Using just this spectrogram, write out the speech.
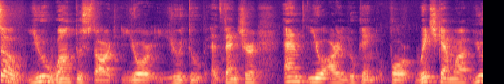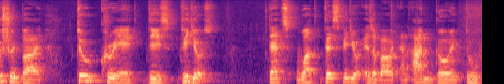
So you want to start your YouTube adventure and you are looking for which camera you should buy to create these videos. That's what this video is about and I'm going to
